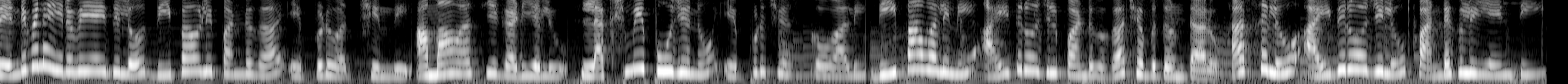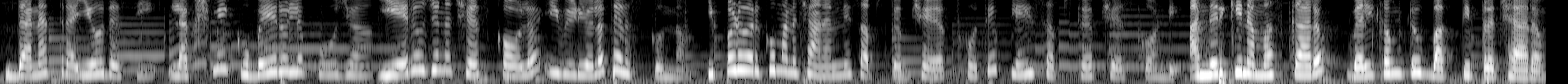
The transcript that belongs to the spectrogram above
రెండు వేల ఇరవై ఐదులో దీపావళి పండుగ ఎప్పుడు వచ్చింది? అమావాస్య గడియలు లక్ష్మీ పూజను ఎప్పుడు చేసుకోవాలి? దీపావళిని ఐదు రోజుల పండుగగా చెబుతుంటారు. అసలు ఐదు రోజులు పండుగలు ఏంటి? ధన త్రయోదశి లక్ష్మీ కుబేరుల పూజ ఏ రోజున చేసుకోవాలో ఈ వీడియోలో తెలుసుకుందాం. ఇప్పటి వరకు మన ఛానల్ని సబ్స్క్రైబ్ చేయకపోతే ప్లీజ్ సబ్స్క్రైబ్ చేసుకోండి. అందరికీ నమస్కారం. వెల్కమ్ టు భక్తి ప్రచారం.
